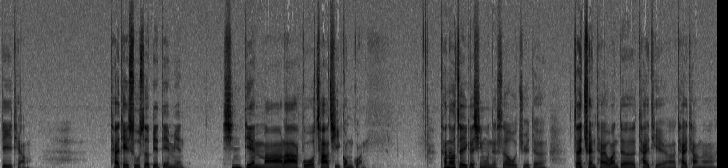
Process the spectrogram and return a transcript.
第一条，台铁宿舍变店面，新店麻辣锅插旗公馆。看到这一个新闻的时候，我觉得，在全台湾的台铁啊、台糖啊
